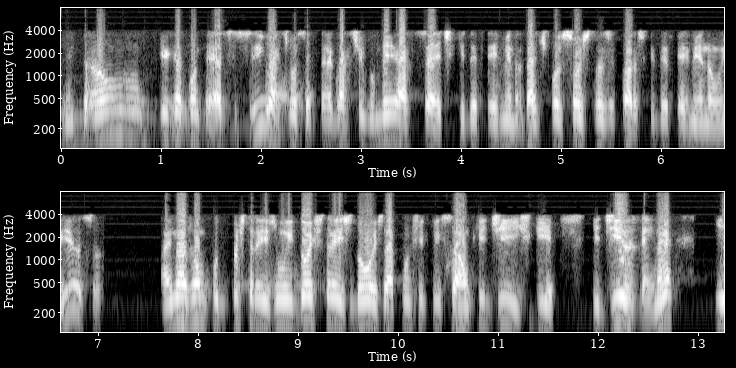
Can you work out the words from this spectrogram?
Então, o que, que acontece? Se você pega o artigo 67, que determina, das disposições transitórias que determinam isso, aí nós vamos para o 231 e 232 da Constituição, que diz, que, que dizem, né, que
